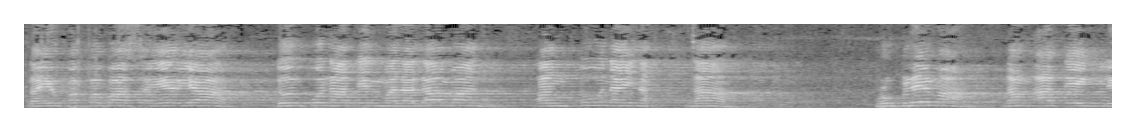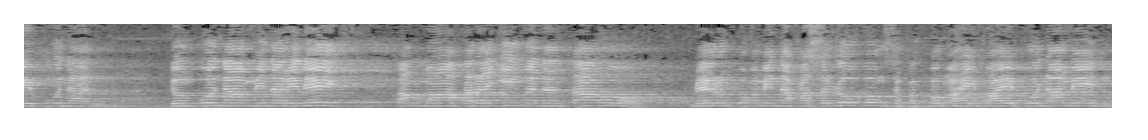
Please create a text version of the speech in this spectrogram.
na yung pagbaba sa area, doon po natin malalaman ang tunay na, na problema ng ating lipunan. Doon po namin narinig ang mga karaingan ng tao. Meron po kami nakasalubong sa pagbabahay-bahay po namin.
